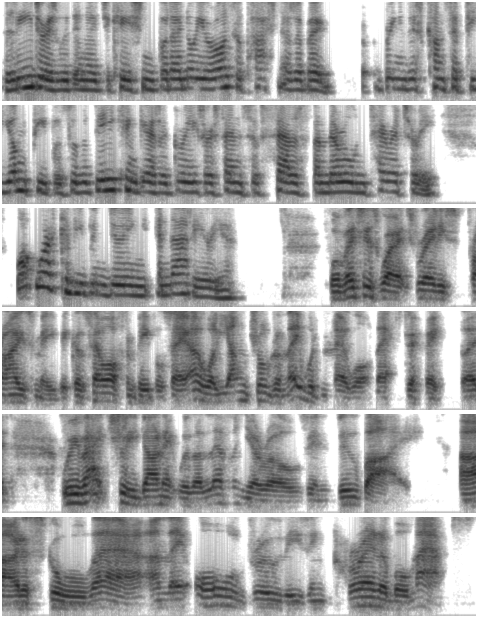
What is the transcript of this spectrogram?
leaders within education, but I know you're also passionate about bringing this concept to young people so that they can get a greater sense of self and their own territory. What work have you been doing in that area? Well, this is where it's really surprised me because so often people say, oh, well, young children, they wouldn't know what they're doing. But we've actually done it with 11 year olds in Dubai uh, at a school there, and they all drew these incredible maps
